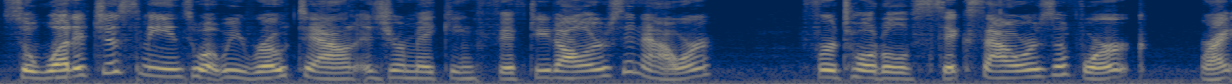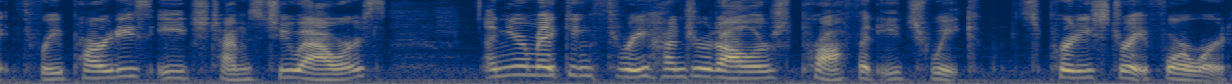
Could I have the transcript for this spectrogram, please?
So, what it just means, what we wrote down is you're making $50 an hour for a total of six hours of work, right? Three parties each times two hours, and you're making $300 profit each week. It's pretty straightforward.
